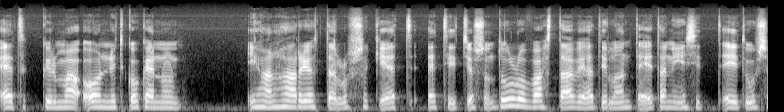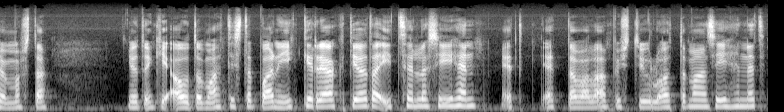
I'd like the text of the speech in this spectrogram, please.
et kyllä mä oon nyt kokenut ihan harjoittelussakin, että et jos on tullut vastaavia tilanteita, niin sit ei tule semmoista jotenkin automaattista paniikkireaktiota itsellä siihen, että et tavallaan pystyy luottamaan siihen, että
